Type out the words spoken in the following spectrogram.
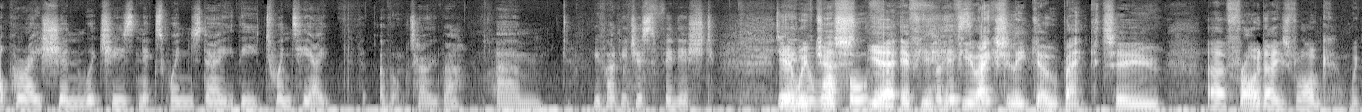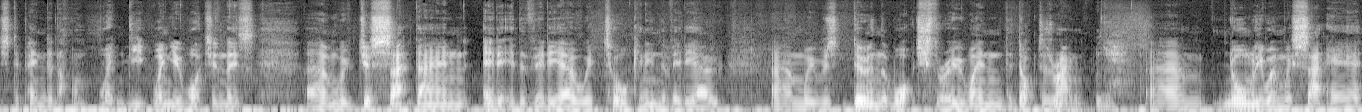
operation, which is next Wednesday, the twenty eighth of October. Um, we've only just finished. Doing Yeah, we've just yeah. If you if you actually go back to uh, Friday's vlog, which depended on when you when you're watching this, um, we've just sat down, edited the video. We're talking in the video. Um, we was doing the watch through when the doctors rang. yeah, Um, normally, when we're sat here,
